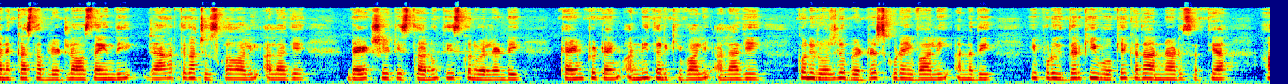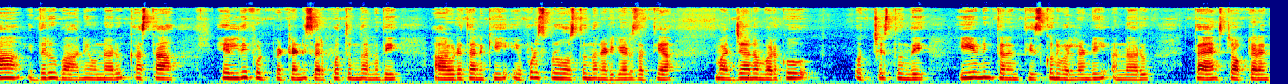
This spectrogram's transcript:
తనకి కాస్త బ్లడ్ లాస్ అయింది. జాగ్రత్తగా చూసుకోవాలి. అలాగే డైట్ షీట్ ఇస్తాను. తీసుకొని వెళ్ళండి. టైం టు టైం అన్నీ తనకి ఇవ్వాలి. అలాగే కొన్ని రోజులు బెడ్ రెస్ట్ కూడా ఇవ్వాలి అన్నది. ఇప్పుడు ఇద్దరికి ఓకే కదా అన్నాడు సత్య. "ఆ, ఇద్దరూ బాగానే ఉన్నారు. కాస్త హెల్దీ ఫుడ్ పెట్టండి. సరిపోతుంది అన్నది. ఆవిడ తనకి ఎప్పుడు స్పృహ వస్తుందని అడిగాడు సత్య. మధ్యాహ్నం వరకు వచ్చేస్తుంది. ఈవినింగ్ తనని తీసుకొని వెళ్ళండి అన్నారు. థ్యాంక్స్ డాక్టర్ అని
